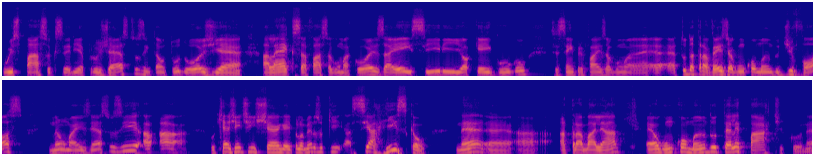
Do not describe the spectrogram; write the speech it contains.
o espaço que seria para os gestos, então tudo hoje é Alexa, faça alguma coisa, Ei Siri, OK Google, você sempre faz alguma, é, é, é tudo através de algum comando de voz, não mais gestos, e a, a, o que a gente enxerga aí, pelo menos o que se arriscam né, é, a, a, trabalhar é algum comando telepático, né?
